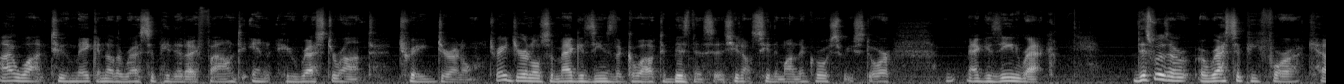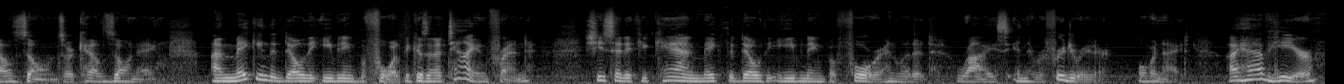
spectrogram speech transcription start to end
I want to make another recipe that I found in a restaurant trade journal. Trade journals are magazines that go out to businesses. You don't see them on the grocery store magazine rack. This was a, a recipe for calzones or calzone. I'm making the dough the evening before because an Italian friend, she said if you can, make the dough the evening before and let it rise in the refrigerator overnight. I have here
